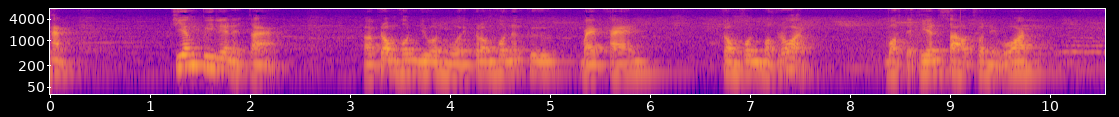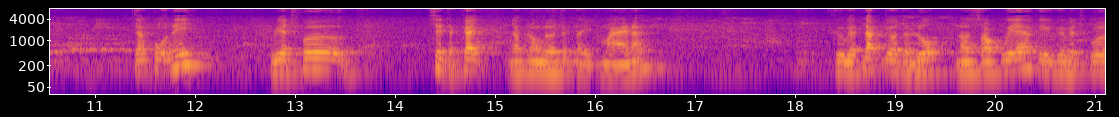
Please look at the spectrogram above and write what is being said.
ហាត់ជាង2លានហិកតាក្រុមហ៊ុនយួនមួយក្រុមហ៊ុនហ្នឹងគឺបែបផែនក្រុមហ៊ុនរបស់រដ្ឋរ បស់តាហ៊ានសោតធននិវត្តន៍ចឹងពួកនេះវាធ្វើសេដ្ឋកិច្ចនៅក្នុងលើទឹកដីខ្មែរហ្នឹងគឺវាដឹកយកទៅលក់នៅស្រុកវាគឺគឺវាធ្វើ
